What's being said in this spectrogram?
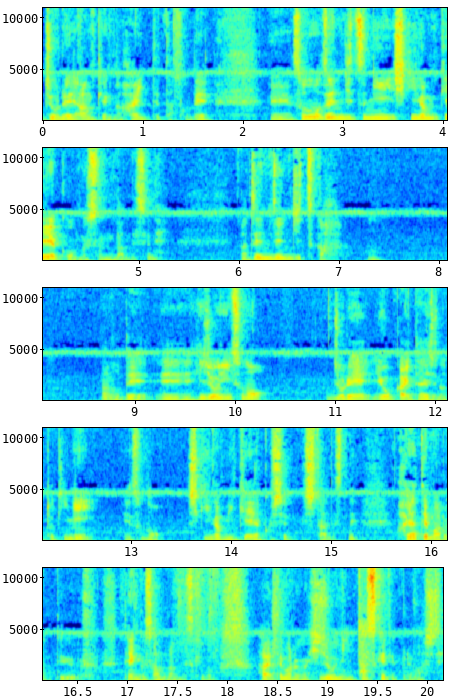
除霊案件が入ってたので、えーその前日に式神契約を結んだんですよね。あ前々日か、なので、えー非常にその除霊妖怪退治の時にえその式神契約してしたですね。颯丸っていう 天狗さんなんですけど颯丸が非常に助けてくれまして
